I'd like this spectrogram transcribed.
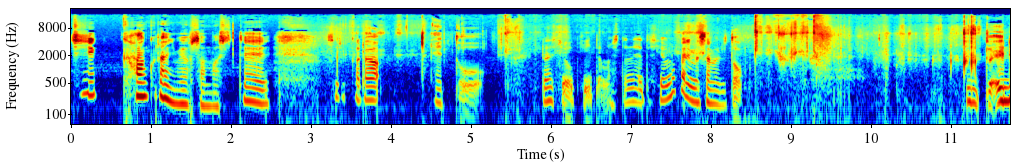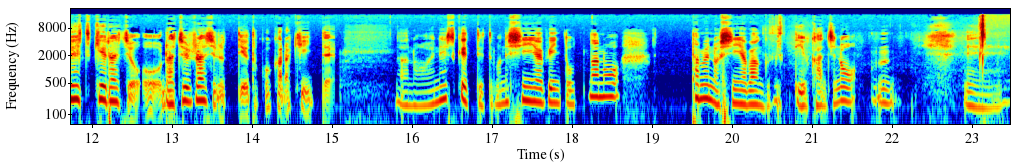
時半くらいに目を覚ましてそれからえっとラジオを聞いてましたね。私夜中に目覚めると,、うん、と NHK ラジオをラジルラジルっていうところから聞いてあの NHK って言ってもね深夜便と大人のための深夜番組っていう感じの、うんえー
